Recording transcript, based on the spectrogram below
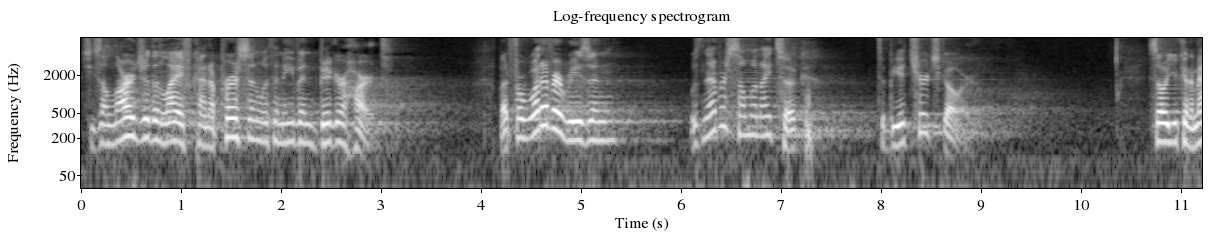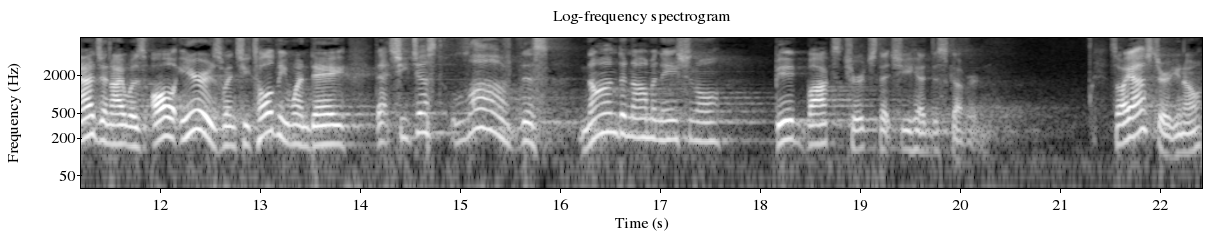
She's a larger than life kind of person with an even bigger heart. But for whatever reason, was never someone I took to be a churchgoer. So you can imagine I was all ears when she told me one day that she just loved this non denominational big box church that she had discovered. So I asked her, you know,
